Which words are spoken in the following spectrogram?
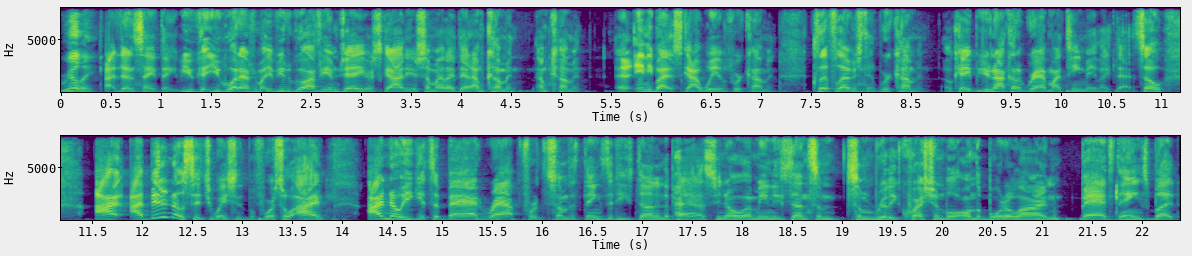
Really? I've done the same thing. If you could- you go after my, if you go after MJ or Scottie or somebody like that, I'm coming. I'm coming. Uh, anybody, Scott Williams, we're coming. Cliff Levingston, we're coming. Okay, but you're not going to grab my teammate like that. So, I I've been in those situations before. So I I know he gets a bad rap for some of the things that he's done in the past. You know, I mean, he's done some some really questionable, on the borderline bad things. But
